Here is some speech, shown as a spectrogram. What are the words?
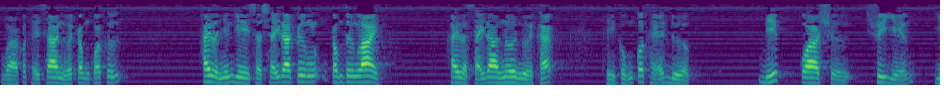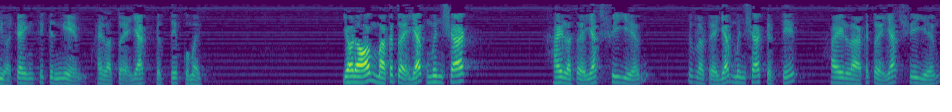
và có thể xa nữa trong quá khứ. Hay là những gì sẽ xảy ra trong tương lai hay là xảy ra nơi người khác thì cũng có thể được biết qua sự suy diễn dựa trên cái kinh nghiệm hay là tuệ giác trực tiếp của mình. Do đó mà cái tuệ giác minh sát hay là tuệ giác suy diễn, tức là tuệ giác minh sát trực tiếp hay là cái tuệ giác suy diễn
